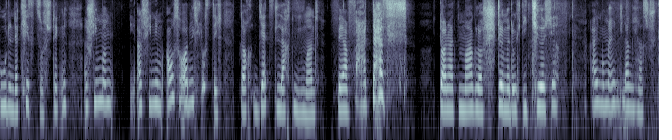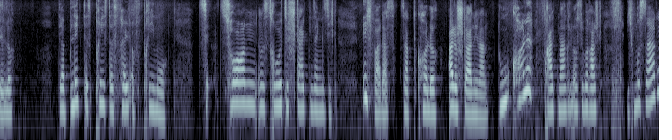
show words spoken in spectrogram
Huhn in der Kiste zu stecken, erschien ihm, erschien ihm außerordentlich lustig. Doch jetzt lacht niemand. Wer war das? Donnert Maglos Stimme durch die Kirche. Ein Moment lang herrscht Stille. Der Blick des Priesters fällt auf Primo. Z Zorn ins Röte steigt in sein Gesicht. Ich war das, sagt Kolle. Alle starren ihn an. Du, Kolle? fragt Maglos überrascht. Ich muss sagen,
